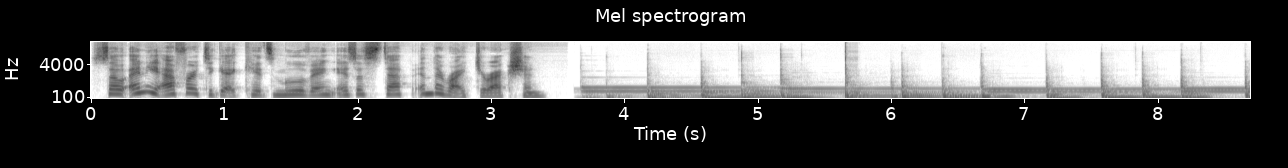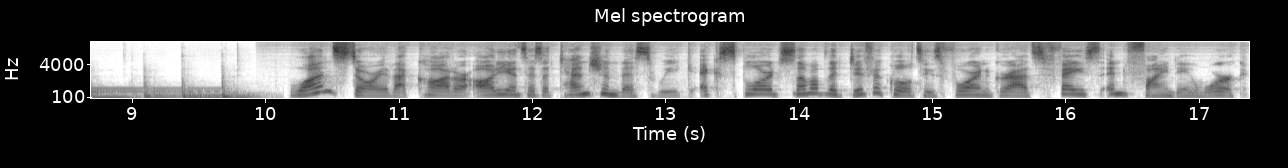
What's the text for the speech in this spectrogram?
So, any effort to get kids moving is a step in the right direction. One story that caught our audience's attention this week explored some of the difficulties foreign grads face in finding work.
